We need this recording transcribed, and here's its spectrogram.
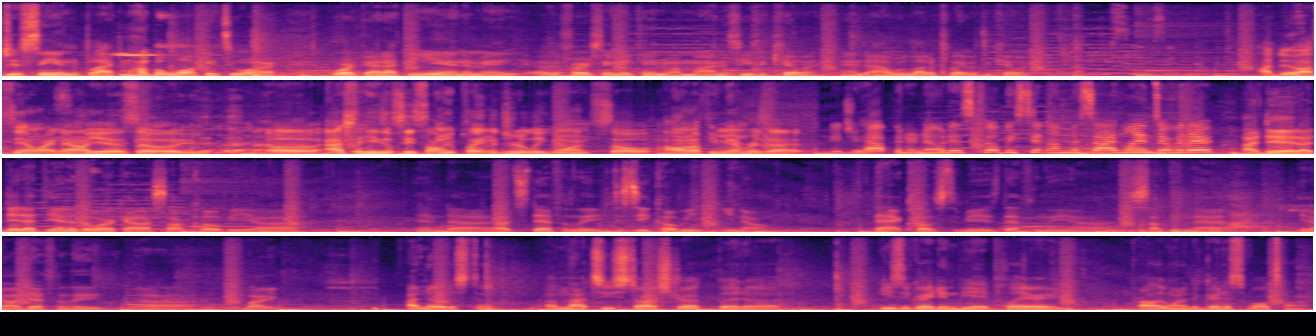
just seeing the Black Mamba walk into our workout at the end, I mean, the first thing that came to my mind is he's a killer, and I would love to play with the killer. I do. I see him right now. Yeah. So uh, actually, he he saw me play in the Drew League once. So I don't know if he remembers that. Did you happen to notice Kobe sitting on the sidelines over there? I did. I did at the end of the workout. I saw Kobe, uh, and uh, that's definitely to see Kobe. You know, that close to me is definitely uh, something that you know I definitely uh, like. I noticed him. I'm not too starstruck, but uh, he's a great NBA player and probably one of the greatest of all time.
